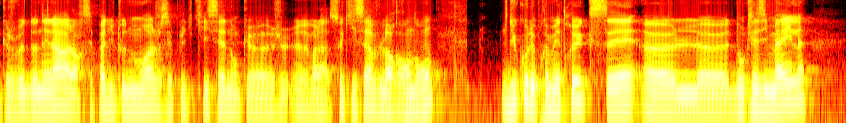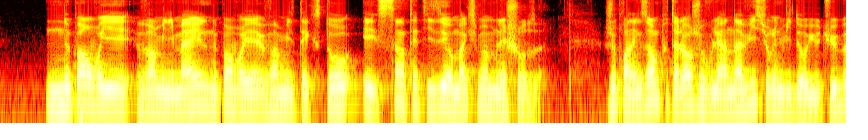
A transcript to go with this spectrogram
que je veux te donner là. Alors, c'est pas du tout de moi, je sais plus de qui c'est, donc euh, euh, voilà, ceux qui savent leur rendront. Du coup, le premier truc, c'est euh, le... donc les emails ne pas envoyer 20 000 emails, ne pas envoyer 20 000 textos et synthétiser au maximum les choses. Je prends un exemple, tout à l'heure je voulais un avis sur une vidéo YouTube,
